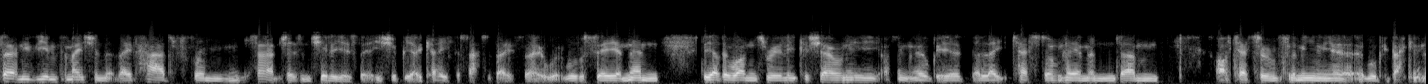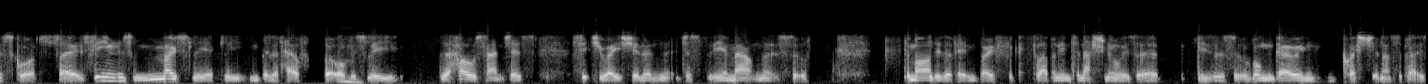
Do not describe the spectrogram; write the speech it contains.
certainly the information that they've had from Sanchez and Chile is that he should be okay for Saturday. So we'll see. And then the other ones really, Koscielny, I think there'll be a, a late test on him and. Um, Arteta and Flamini will be back in the squad. So it seems mostly a clean bill of health, but hmm. obviously the whole Sanchez situation and just the amount that's sort of demanded of him, both for club and international, is a is a sort of ongoing question, I suppose.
